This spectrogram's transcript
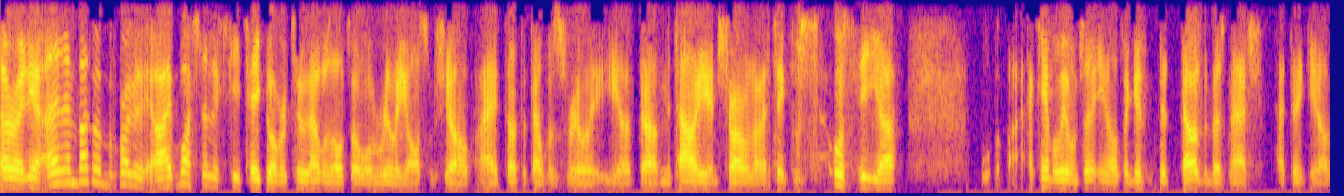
All right, yeah, and, and by the way, before I, I watched NXT Takeover too. That was also a really awesome show. I thought that that was really, you know, uh, Natalya and Charlotte. I think was was the. uh I can't believe I'm saying, you know, it's like it, that, that was the best match. I think, you know,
